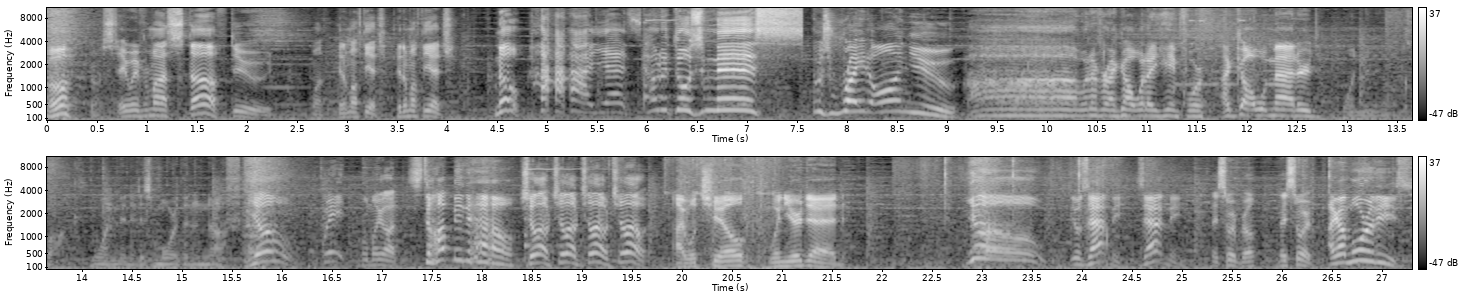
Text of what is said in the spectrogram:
Oh. Bro, stay away from my stuff, dude. Come on, hit him off the edge. Hit him off the edge. No! yes! How did those miss? It was right on you. Ah, whatever. I got what I came for. I got what mattered. One minute on the clock. One minute is more than enough. Yo! Wait! Oh my god. Stop me now. Chill out, chill out, chill out, chill out. I will chill when you're dead. Yo! Yo, zap me. Zap me. Nice sword, bro. Nice sword. I got more of these.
